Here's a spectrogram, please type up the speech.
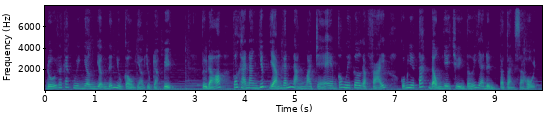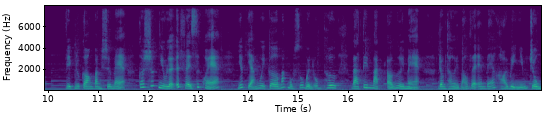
đối với các nguyên nhân dẫn đến nhu cầu giáo dục đặc biệt. Từ đó, có khả năng giúp giảm gánh nặng mà trẻ em có nguy cơ gặp phải, cũng như tác động dây chuyền tới gia đình và toàn xã hội. Việc nuôi con bằng sữa mẹ có rất nhiều lợi ích về sức khỏe, giúp giảm nguy cơ mắc một số bệnh ung thư và tim mạch ở người mẹ, đồng thời bảo vệ em bé khỏi bị nhiễm trùng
